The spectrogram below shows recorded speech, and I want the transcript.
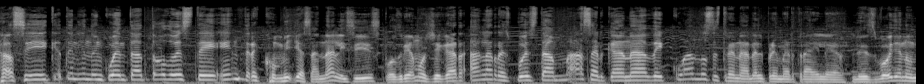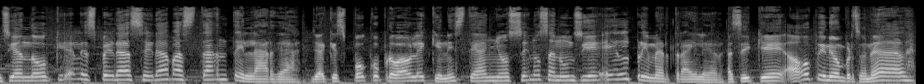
Así que teniendo en cuenta todo este entre comillas análisis, podríamos llegar a la respuesta más cercana de cuándo se estrenará el primer tráiler. Les voy anunciando que la espera será bastante larga, ya que es poco probable que en este año se nos anuncie el primer tráiler. Así que, a opinión personal,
